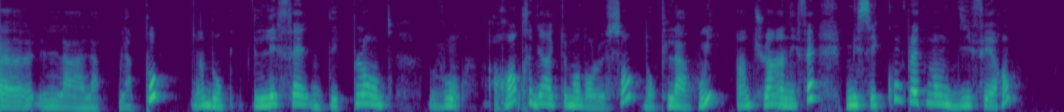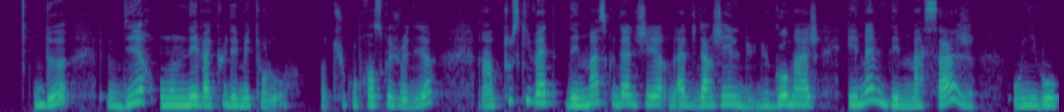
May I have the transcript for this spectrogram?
euh, la, peau. Hein. donc l'effet des plantes vont rentrer directement dans le sang. Donc là, oui, hein, tu as un effet, mais c'est complètement différent de dire on évacue des métaux lourds. Tu comprends ce que je veux dire hein? Tout ce qui va être des masques d'argile, du, gommage et même des massages au niveau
